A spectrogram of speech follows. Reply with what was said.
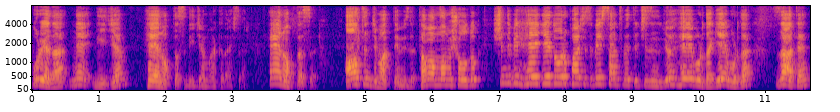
Buraya da ne diyeceğim? H noktası diyeceğim arkadaşlar. H noktası. 6. maddemizde tamamlamış olduk. Şimdi bir HG doğru parçası 5 cm çizin diyor. H burada, G burada. Zaten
